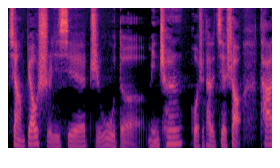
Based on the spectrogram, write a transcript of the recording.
像标识一些植物的名称或者是它的介绍，它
